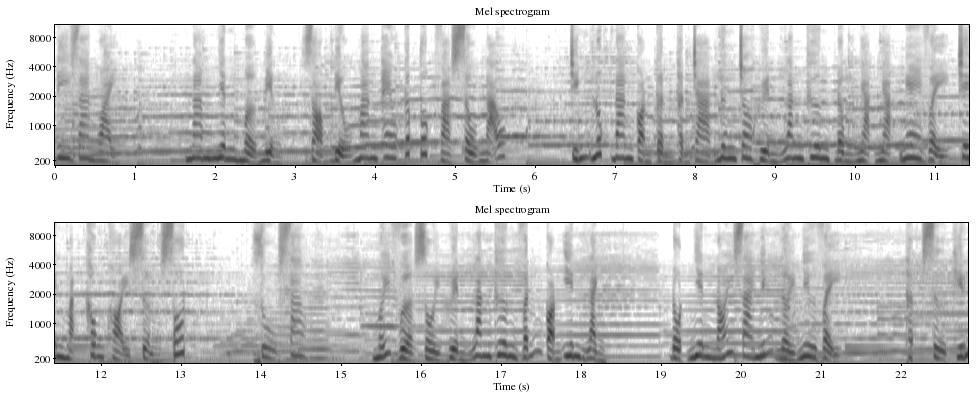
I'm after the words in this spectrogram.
Đi ra ngoài. Nam nhân mở miệng, Giọng điệu mang theo cấp tốc và sầu não Chính lúc đang còn cẩn thận trà lưng cho huyền lăng thương đồng nhạc nhạc nghe vậy trên mặt không khỏi sưởng sốt. Dù sao, Mới vừa rồi huyền lăng thương vẫn còn yên lành. Đột nhiên nói ra những lời như vậy, Thật sự khiến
